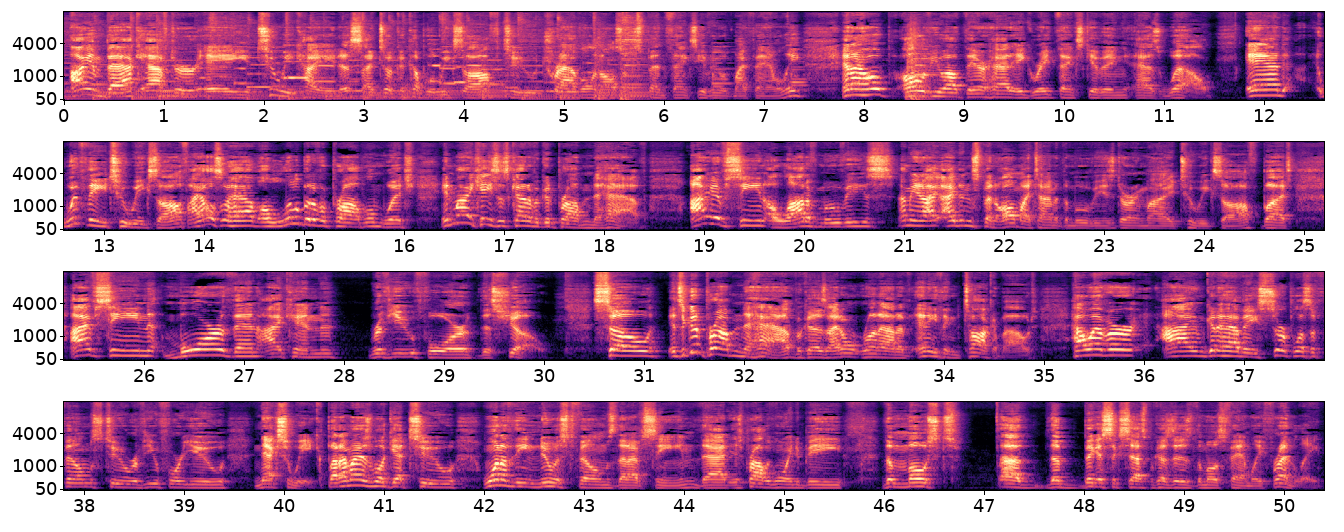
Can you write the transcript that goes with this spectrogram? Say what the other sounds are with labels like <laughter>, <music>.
I am back after a two week hiatus. I took a couple of weeks off to travel and also to spend Thanksgiving with my family. And I hope all of you out there had a great Thanksgiving as well. And with the two weeks off, I also have a little bit of a problem, which in my case is kind of a good problem to have. I have seen a lot of movies. I mean, I, I, didn't spend all my time at the movies during my two weeks off, but I've seen more than I can review for this show. So it's a good problem to have because I don't run out of anything to talk about. However, I'm going to have a surplus of films to review for you next week. But I might as well get to one of the newest films that I've seen that is probably going to be the most, uh, the biggest success because it is the most family friendly.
